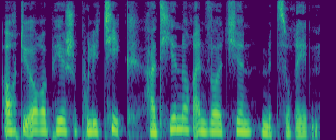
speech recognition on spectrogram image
Auch die europäische Politik hat hier noch ein Wörtchen mitzureden.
